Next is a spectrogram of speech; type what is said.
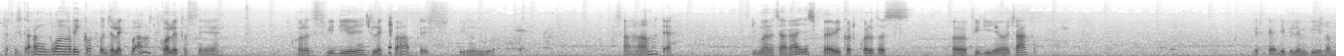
Tapi sekarang gua nge-record kok jelek banget kualitasnya ya. Kualitas videonya jelek banget guys. Bingung gua. Sama ya. Gimana caranya supaya record kualitas eh, videonya cakep? Biar kayak di film-film.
